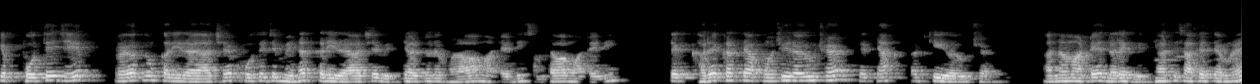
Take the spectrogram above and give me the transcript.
કે પોતે જે પ્રયત્નો કરી રહ્યા છે, પોતે જે મહેનત કરી રહ્યા છે વિદ્યાર્થીઓને ભણાવવા માટેની, સમજાવવા માટેની તે ખરેખર ત્યાં પહોંચી રહ્યું છે કે ક્યાંક અટકી રહ્યું છે. આના માટે દરેક વિદ્યાર્થી સાથે તેમણે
